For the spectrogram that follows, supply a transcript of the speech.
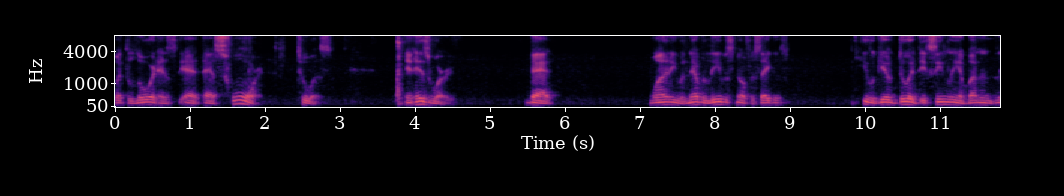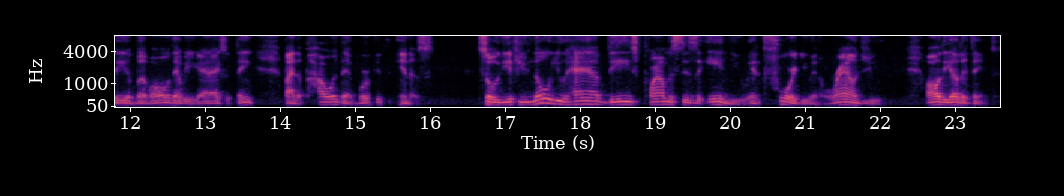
what the Lord has has sworn to us in his word that one he will never leave us nor forsake us he will give do it exceedingly abundantly above all that we can actually think by the power that worketh in us. So if you know you have these promises in you and for you and around you, all the other things,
